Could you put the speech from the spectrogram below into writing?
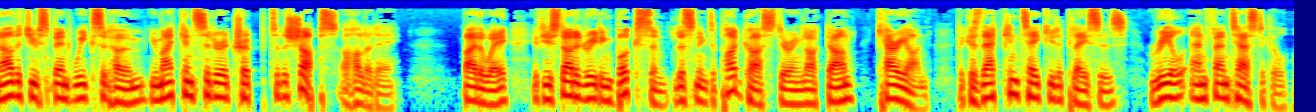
Now that you've spent weeks at home, you might consider a trip to the shops a holiday. By the way, if you started reading books and listening to podcasts during lockdown, carry on, because that can take you to places, real and fantastical,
